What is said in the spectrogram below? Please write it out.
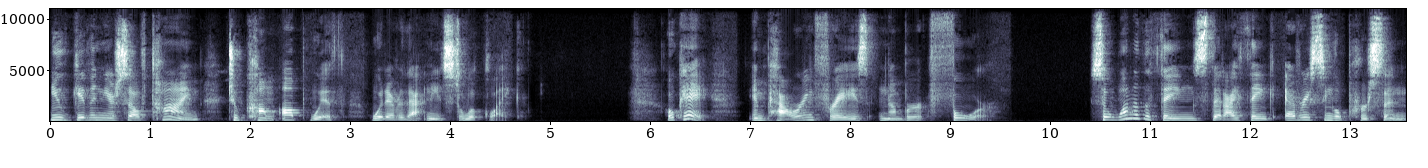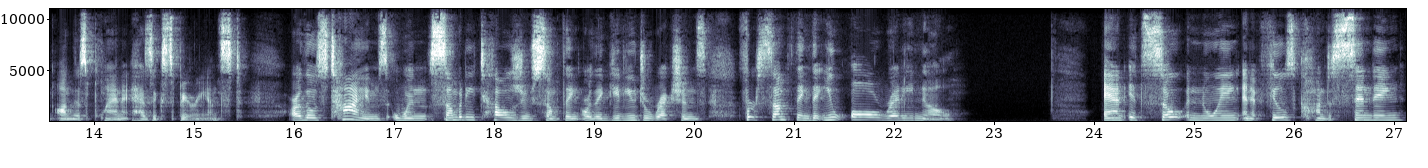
you've given yourself time to come up with whatever that needs to look like. Okay, empowering phrase number four. So, one of the things that I think every single person on this planet has experienced are those times when somebody tells you something or they give you directions for something that you already know. And it's so annoying and it feels condescending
